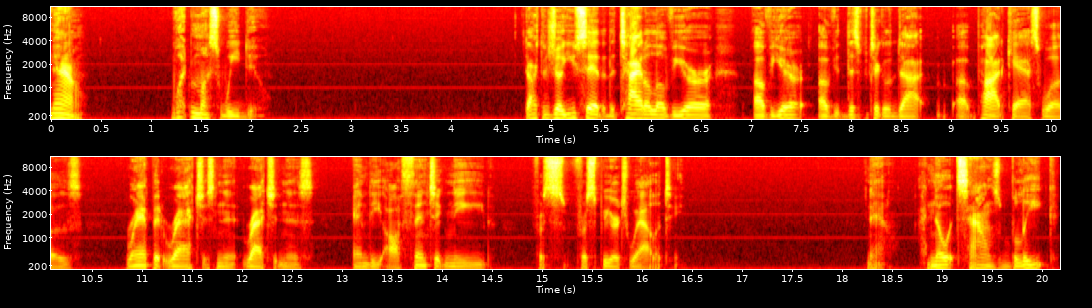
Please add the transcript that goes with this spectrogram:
Now, what must we do? Dr. Joe, you said that the title of your of your of this particular dot, uh, podcast was rampant ratchetness, ratchetness and the authentic need for for spirituality. Now, I know it sounds bleak.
